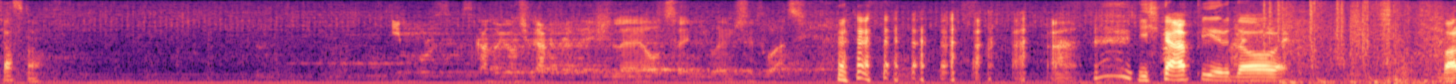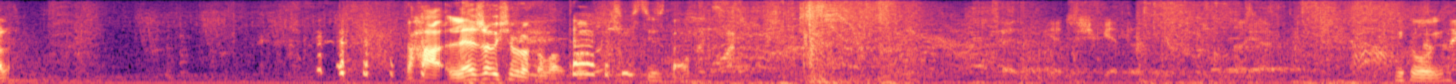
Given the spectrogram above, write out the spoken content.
Ciasno. Źle oceniłem sytuację. Ja pierdolę. Wal. Aha, leżał i się blokował. Tak, oczywiście, że tak. I chuj.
